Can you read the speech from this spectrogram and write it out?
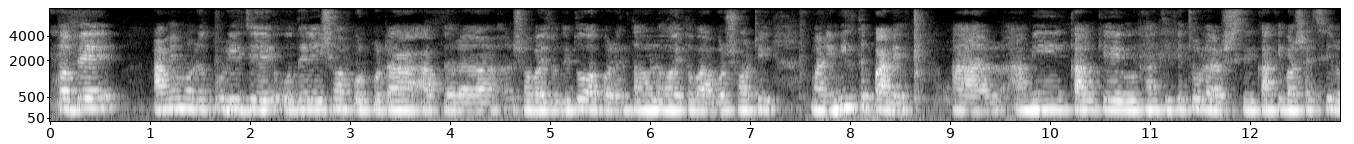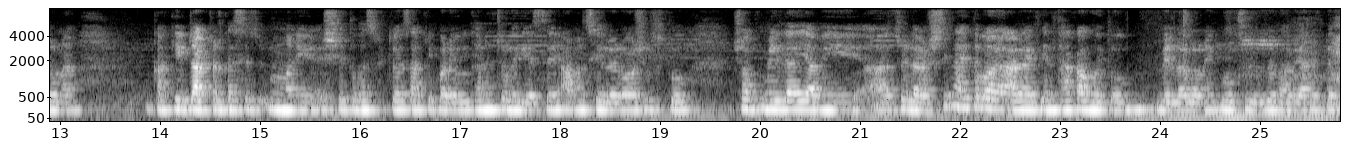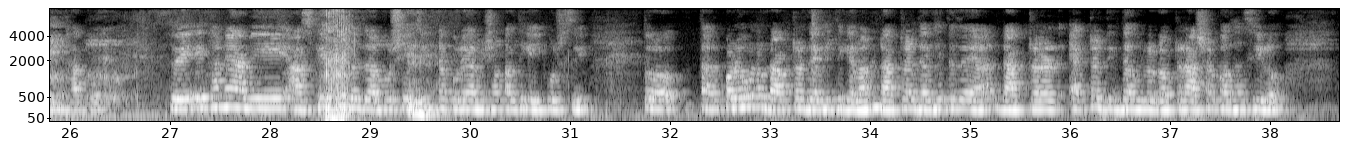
তবে আমি মনে করি যে ওদের এই সম্পর্কটা আপনারা সবাই যদি দোয়া করেন, তাহলে হয়তো বা আবার সঠিক মানে মিলতে পারে। আর আমি কালকে ওইখান থেকে চলে আসছি, কাকি বাসায় ছিল না। কাকি ডাক্তার কাছে মানে সে তো হসপিটালে চাকরি করে, ওইখানে চলে গেছে। আমার ছেলেরও অসুস্থ। সব মিলাই আমি চলে আসছি। নয়তো আর একদিন থাকা হয়তো বেলাল অনেক বলছিল যে, ভাবে আরেকটা দিন থাকো। তো এখানে আমি আজকে চলে যাব সেই চিন্তা করে আমি সকাল থেকেই করছি। তো তারপরে হলো ডাক্তার দেখাইতে গেলাম। ডাক্তার দেখাইতে যাইয়া ডাক্তার একটার দিক দিয়ে হলো ডক্টর আসার কথা ছিল।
